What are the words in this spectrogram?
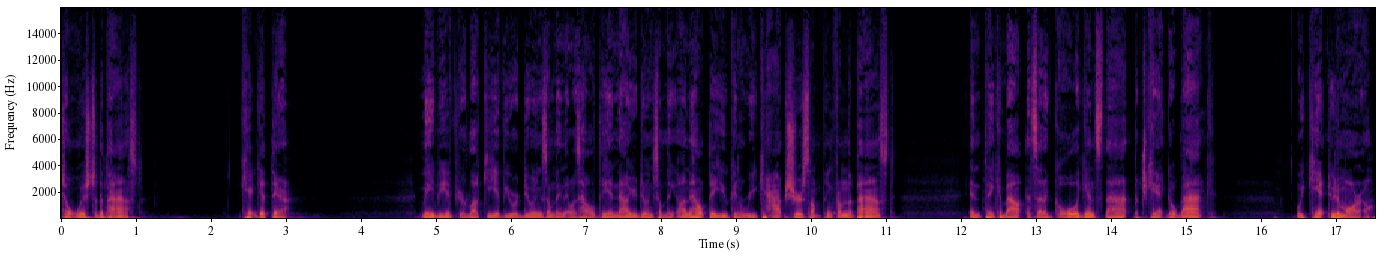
don't wish to the past. Can't get there. Maybe if you're lucky, if you were doing something that was healthy and now you're doing something unhealthy, you can recapture something from the past and think about and set a goal against that, but you can't go back we can't do tomorrow.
